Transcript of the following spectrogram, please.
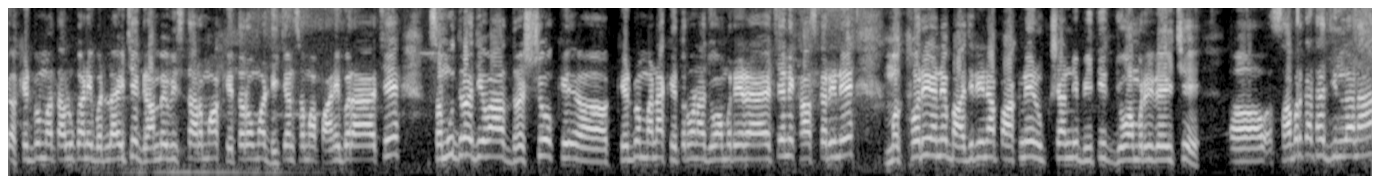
ખેડબ્રહ્મા તાલુકાની બદલાઈ છે. ગ્રામ્ય વિસ્તારમાં ખેતરોમાં ઢીચણસમાં પાણી ભરાયા છે. સમુદ્ર જેવા દ્રશ્યો ખેડબ્રહ્માના ખેતરોના જોવા મળી રહ્યા છે અને ખાસ કરીને મગફળી અને બાજરીના પાકને નુકસાનની ભીતિ જોવા મળી રહી છે. સાબરકાંઠા જિલ્લાના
